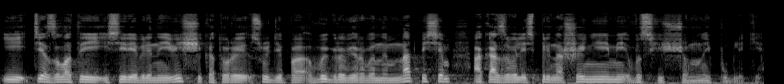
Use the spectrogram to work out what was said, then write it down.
и те золотые и серебряные вещи, которые, судя по выгравированным надписям, оказывались приношениями восхищенной публики.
